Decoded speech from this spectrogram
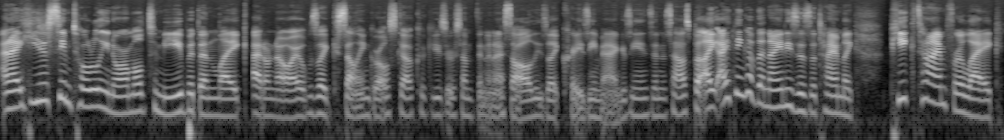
and I, he just seemed totally normal to me but then like I don't know I was like selling Girl Scout cookies or something and I saw all these like crazy magazines in his house but I, I think of the 90s as a time like peak time for like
